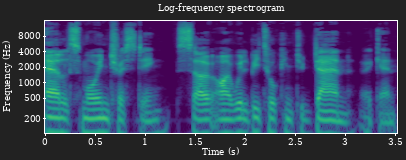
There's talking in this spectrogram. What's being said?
else more interesting, so I will be talking to Dan again.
